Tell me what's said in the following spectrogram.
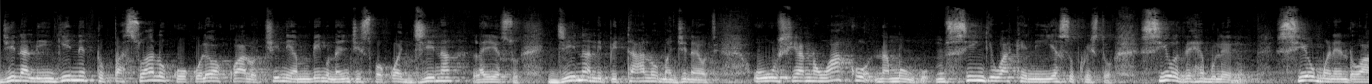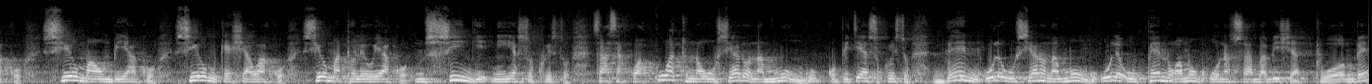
jina lingine tupaswalo kuokolewa kwalo chini ya mbingu na nchi isipokuwa jina la yesu. Jina lipitalo majina yote. Uhusiano wako na mungu msingi wake ni yesu kristo. Sio dhehebu lenu sio mwenendo wako sio maombi yako sio mkesha wako sio matoleo yako. Msingi ni yesu kristo. Sasa kwa kuwa tuna uhusiano na mungu kupitia yesu kristo then ule uhusiano na mungu ule upendo wa mungu unasababisha tuombe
